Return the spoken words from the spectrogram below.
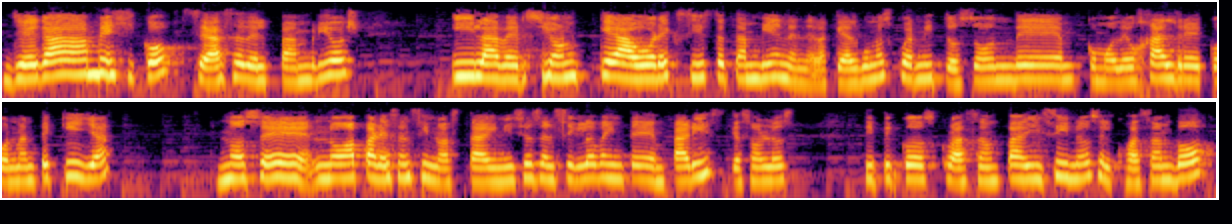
llega a México, se hace del pan brioche y la versión que ahora existe también en la que algunos cuernitos son de como de hojaldre con mantequilla, no se, no aparecen sino hasta inicios del siglo XX en París, que son los típicos croissants parisinos, el croissant beau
